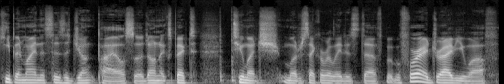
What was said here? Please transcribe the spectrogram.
keep in mind this is a junk pile, so don't expect too much motorcycle related stuff. But before I drive you off,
